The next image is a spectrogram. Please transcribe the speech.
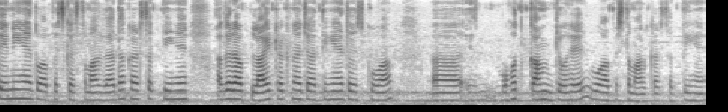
देनी है तो आप इसका इस्तेमाल ज़्यादा कर सकती हैं। अगर आप लाइट रखना चाहती हैं तो इसको आप बहुत कम जो है वो आप इस्तेमाल कर सकती हैं।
